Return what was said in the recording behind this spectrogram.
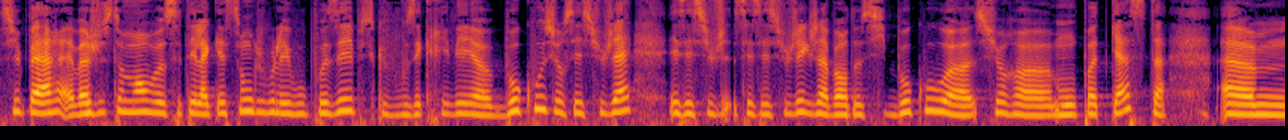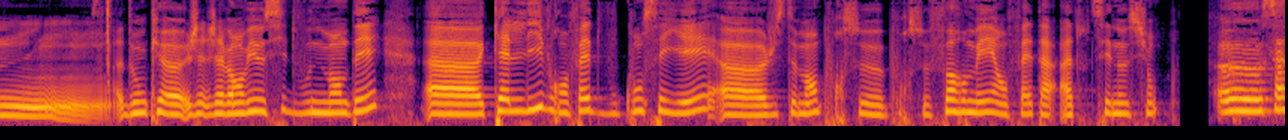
Super. Et eh ben justement, euh, c'était la question que je voulais vous poser puisque vous écrivez euh, beaucoup sur ces sujets et c'est ces sujets que j'aborde aussi beaucoup euh, sur mon podcast. donc j'avais envie aussi de vous demander quel livre en fait vous conseillez justement pour se pour se former en fait à toutes ces notions? Euh, ça,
